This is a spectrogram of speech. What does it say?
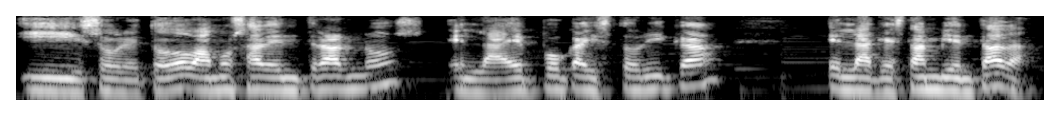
y sobre todo vamos a adentrarnos en la época histórica en la que está ambientada.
